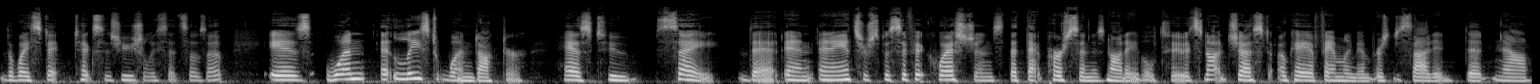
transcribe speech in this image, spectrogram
the way Texas usually sets those up, is one at least one doctor has to say that and, and answer specific questions that that person is not able to. It's not just okay. A family member's decided that now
